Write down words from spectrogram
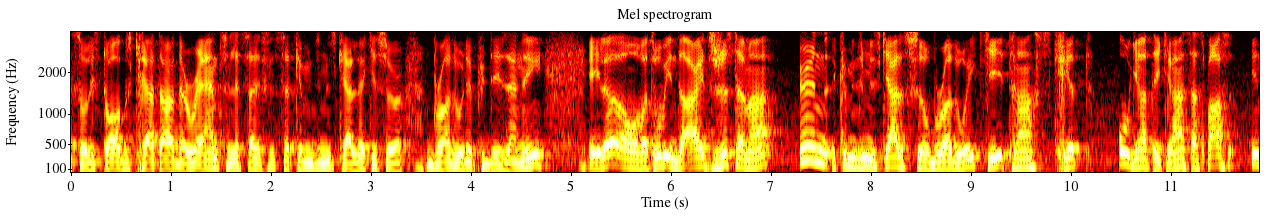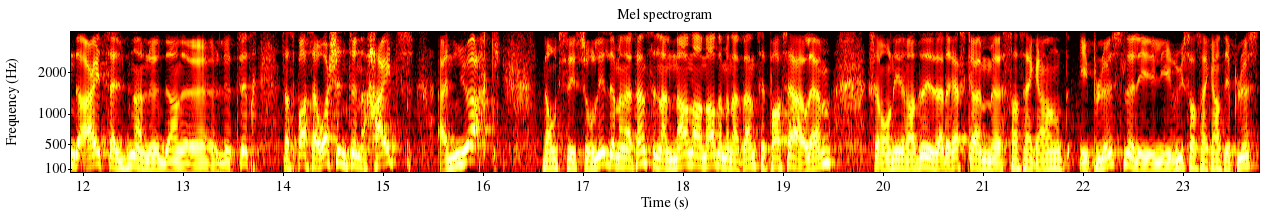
sur l'histoire du créateur de Rent, cette comédie musicale-là qui est sur Broadway depuis des années. Et là, on retrouve In the Heights, justement, une comédie musicale sur Broadway qui est transcrite au grand écran. Ça se passe, In the Heights, ça le dit dans le, dans le, titre, ça se passe à Washington Heights, à New York. Donc c'est sur l'île de Manhattan, c'est dans le nord-nord-nord de Manhattan, c'est passé à Harlem. On est rendu à des adresses comme 150 et plus, les, les rues 150 et plus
